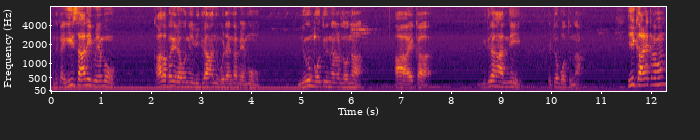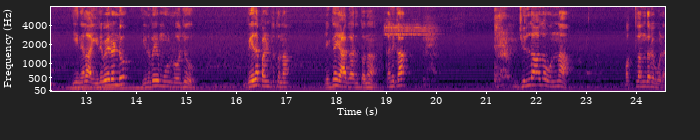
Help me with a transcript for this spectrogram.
కనుక ఈసారి మేము కాలభైరవుని విగ్రహాన్ని కూడా మేము న్యూ మోతీ నగర్లోన ఆ యొక్క విగ్రహాన్ని పెట్టుకోబోతున్నాం ఈ కార్యక్రమం ఈ నెల ఇరవై రెండు ఇరవై మూడు రోజు వేద పండితుతోన యజ్ఞయాగాలతోన కనుక జిల్లాలో ఉన్న భక్తులందరూ కూడా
